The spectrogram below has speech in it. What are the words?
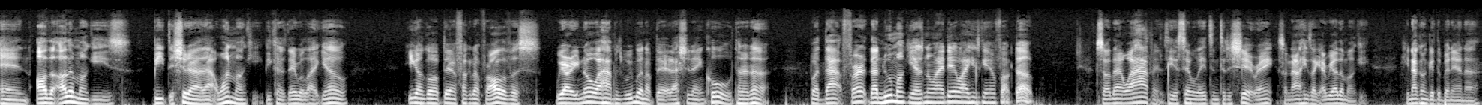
and all the other monkeys beat the shit out of that one monkey because they were like, "Yo, you gonna go up there and fuck it up for all of us? We already know what happens when we went up there. That shit ain't cool." Da da da. But that first, that new monkey has no idea why he's getting fucked up. So then what happens? He assimilates into the shit, right? So now he's like every other monkey. He's not gonna get the banana.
